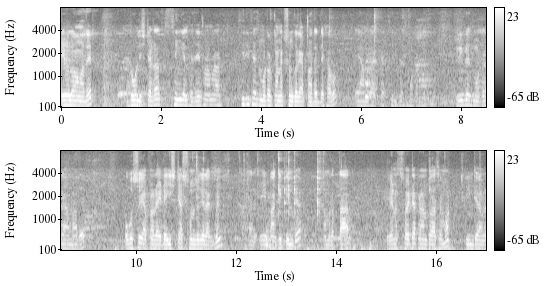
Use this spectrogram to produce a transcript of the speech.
এই হলো আমাদের ডোল স্টার্টার সিঙ্গেল ফেজ এখন আমরা থ্রি ফেজ মোটর কানেকশন করে আপনাদের দেখাবো। এই আমরা একটা থ্রি ফেজ মোটর নিয়েছি। থ্রি ফেজ মোটরে আমাদের অবশ্যই আপনারা এটা স্টার সংযোগে রাখবেন। আর এই বাকি তিনটা আমরা তার, এখানে ছয়টা প্রান্ত আছে মোট, তিনটে আমরা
